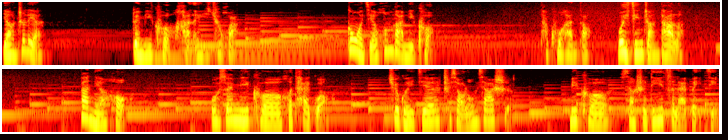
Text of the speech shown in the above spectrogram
仰着脸对米可喊了一句话。跟我结婚吧，米克。他哭喊道：“我已经长大了。”半年后，我随米可和太广去鬼街吃小龙虾时，米可像是第一次来北京，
